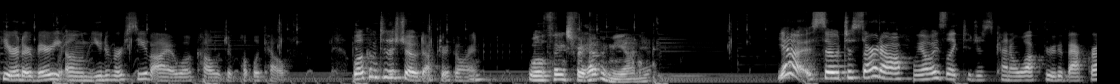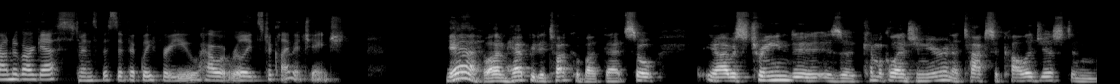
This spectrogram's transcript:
here at our very own University of Iowa College of Public Health. Welcome to the show, Dr. Thorne. Well, thanks for having me, Anya. Yeah, so to start off, we always like to just kind of walk through the background of our guest and specifically for you, how it relates to climate change. Yeah, well, I'm happy to talk about that. So, you know, I was trained as a chemical engineer and a toxicologist, and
